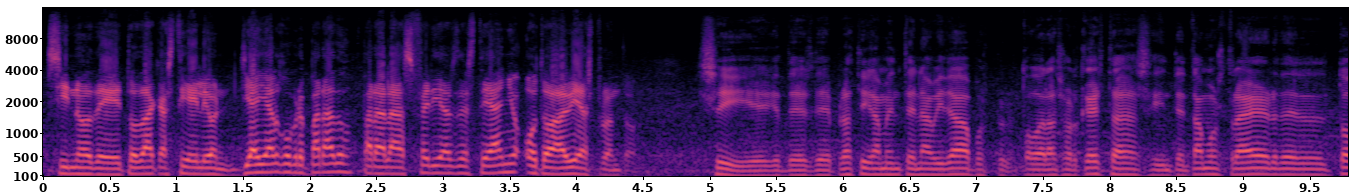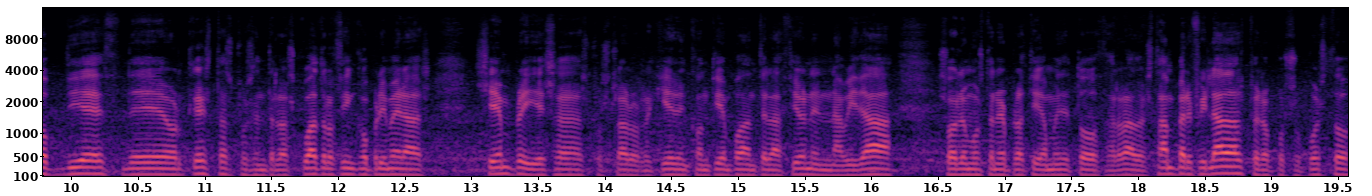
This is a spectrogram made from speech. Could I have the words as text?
sino de toda Castilla y León. ¿Ya hay algo preparado para las ferias de este año o todavía es pronto? Sí, eh, desde prácticamente Navidad, pues todas las orquestas, intentamos traer del top 10 de orquestas, pues entre las 4 o 5 primeras siempre y esas, pues claro, requieren con tiempo de antelación. En Navidad solemos tener prácticamente todo cerrado. Están perfiladas, pero por supuesto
